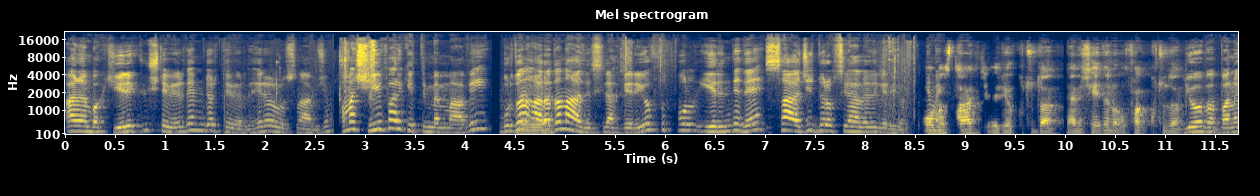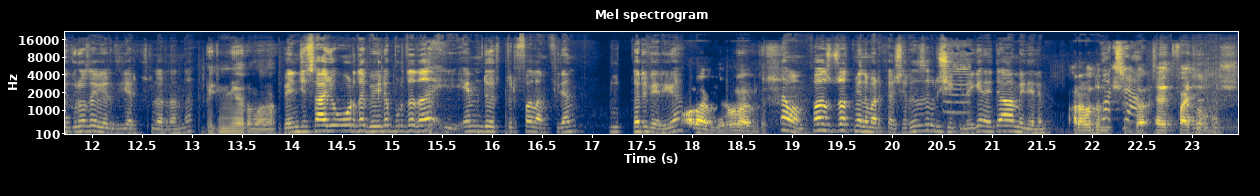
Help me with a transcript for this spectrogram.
Aynen bak yelek 3 de verdi hem 4 de verdi. Helal olsun abicim. Ama şeyi fark ettim ben mavi. Buradan Ne? aradan nadir silah veriyor. Futbol yerinde de sadece drop silahları veriyor. Değil mi? sadece veriyor kutudan. Yani şeyden o ufak kutudan. Yo ba- bana Groza verdi diğer kutulardan da. Bilmiyorum onu. Bence sadece orada böyle burada da e, M4'tür falan filan lootları veriyor. Olabilir olabilir. Tamam fazla uzatmayalım arkadaşlar. Hızlı bir şekilde gene devam edelim. Araba durmuş şurada. Evet fight olmuş.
